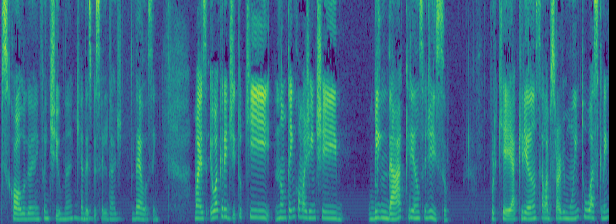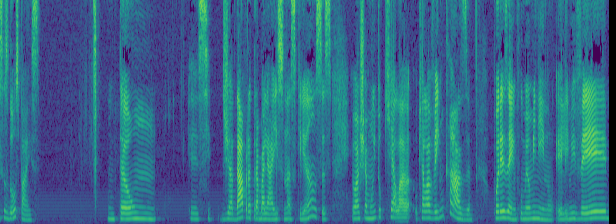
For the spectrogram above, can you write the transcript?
psicóloga infantil, né? Que é da uhum. especialidade dela, assim. Mas eu acredito que não tem como a gente blindar a criança disso. Porque a criança, ela absorve muito as crenças dos pais. Então, se já dá para trabalhar isso nas crianças, eu acho é muito o que ela, o que ela vê em casa. Por exemplo, o meu menino, ele me vê,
